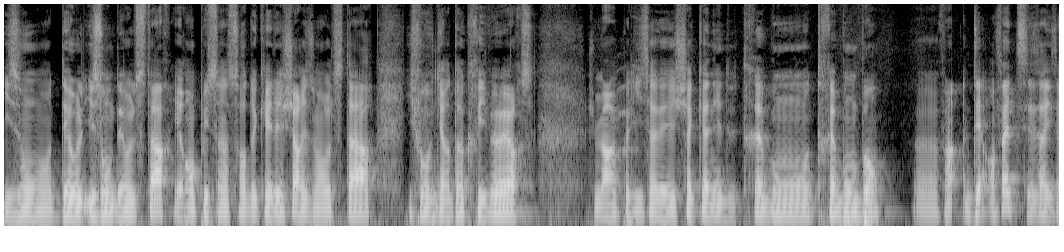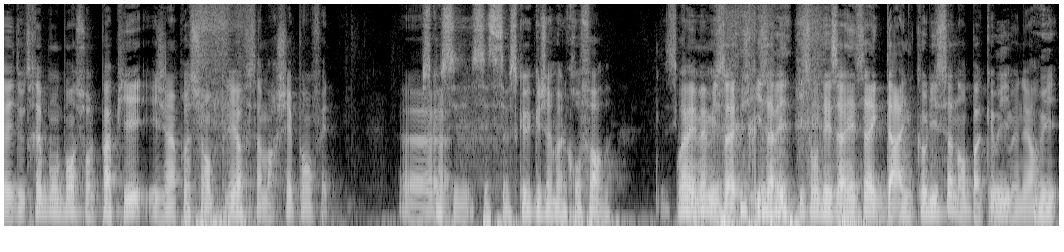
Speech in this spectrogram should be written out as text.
Ils ont des, all- ils ont des All-Stars. Ils remplissent un sort de cahier des charges. Ils ont All-Star. Ils font venir Doc Rivers. Je me rappelle, ils avaient chaque année de très bons, très bons bancs. Euh, des- en fait, c'est ça. Ils avaient de très bons bancs sur le papier. Et j'ai l'impression en playoff, ça marchait pas, en fait. Euh, Parce que c'est parce que Jamal Crawford. Parce ouais, que- mais même, ils, a- ils avaient, ils ont des années, sais, avec Darren Collison en backup oui, meneur. oui.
